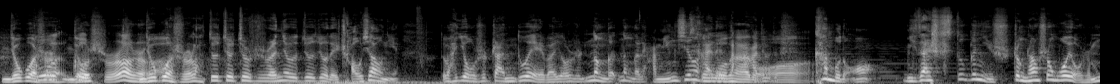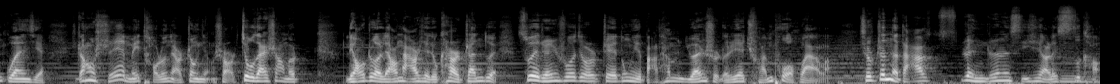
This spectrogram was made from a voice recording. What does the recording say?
你就过时了，你就过时了是吧？你就过时了，就就就是人就就就得嘲笑你，对吧？又是站队吧，又是弄个弄个俩明星，还得听不。看不懂。你在都跟你正常生活有什么关系？然后谁也没讨论点正经事儿，就在上头聊这聊那，而且就开始站队。所以人说就是这些东西把他们原始的这些全破坏了。其实真的，大家认真细细下来思考，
